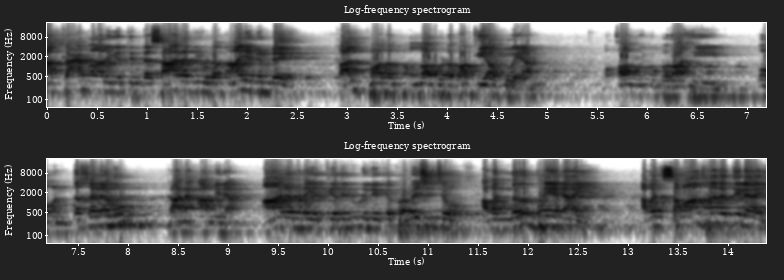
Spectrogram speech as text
ആ കാമാലയത്തിന്റെ സാരഥിയുടെ നായകന്റെ കാൽപാദം അള്ളാഹുടെ ബാക്കിയാക്കുകയാണ്. മഹാമ ഇബ്രാഹിം. ആരവിടെ എത്തി അതിനുള്ളിലേക്ക് പ്രവേശിച്ചോ. അവൻ നിർഭയനായി. അവൻ സമാധാനത്തിലായി.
